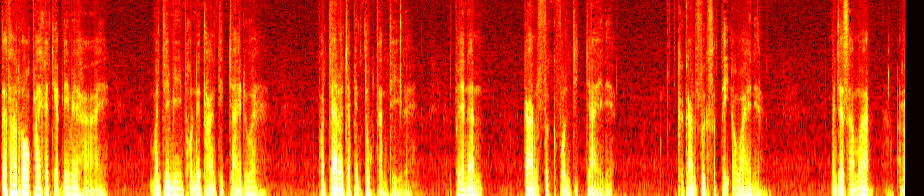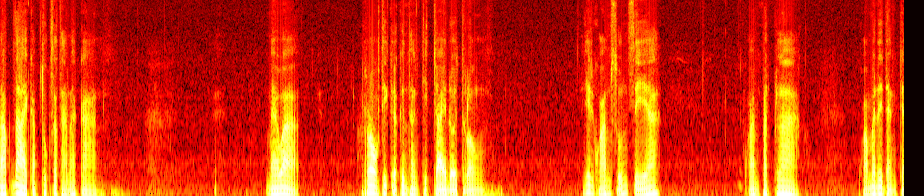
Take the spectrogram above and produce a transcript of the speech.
แต่ถ้าโรคภัยไข้เจ็บนี่ไม่หาย มันจะมีผลในทางจิตใจด้วย เพราะใจเราจะเป็นทุกข์ทันทีเลย เพราะฉะนั้นการฝึกฝนจิตใจเนี่ยคือการฝึกสติเอาไว้เนี่ย มันจะสามารถรับได้กับทุกสถานการณ์ แม้ว่าโรคที่เกิดขึ้นทางจิตใจโดยตรง เช่นความสูญเสีย ความพัดพลาก ความไม่ได้ดังใจ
